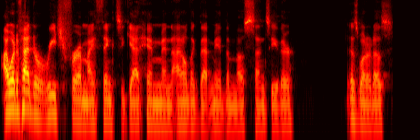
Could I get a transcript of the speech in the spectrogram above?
I would have had to reach for him, I think, to get him. And I don't think that made the most sense either, is what it is.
